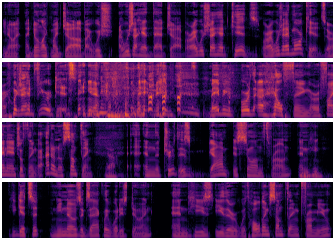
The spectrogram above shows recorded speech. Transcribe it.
You know, I, I don't like my job. I wish I wish I had that job, or I wish I had kids, or I wish I had more kids, or I wish I had fewer kids. you know, maybe, maybe, maybe, or a health thing, or a financial thing. I don't know something. Yeah. And the truth is, God is still on the throne, and Mhm. he he gets it, and he knows exactly what he's doing, and he's either withholding something from you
